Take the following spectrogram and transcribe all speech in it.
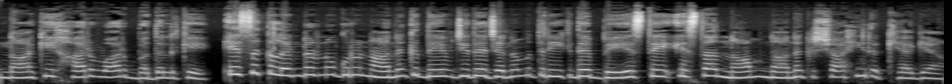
ਨਾ ਕਿ ਹਰ ਵਾਰ ਬਦਲ ਕੇ। ਇਸ ਕੈਲੰਡਰ ਨੂੰ ਗੁਰੂ ਨਾਨਕ ਦੇਵ ਜੀ ਦੇ ਜਨਮ ਤਰੀਕ ਦੇ ਬੇਸ ਤੇ ਇਸ ਦਾ ਨਾਮ ਨਾਨਕ ਸ਼ਾਹੀ ਰੱਖਿਆ ਗਿਆ।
